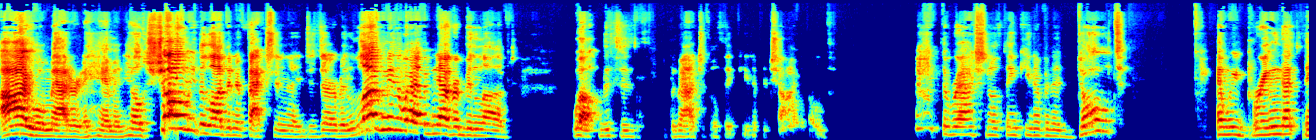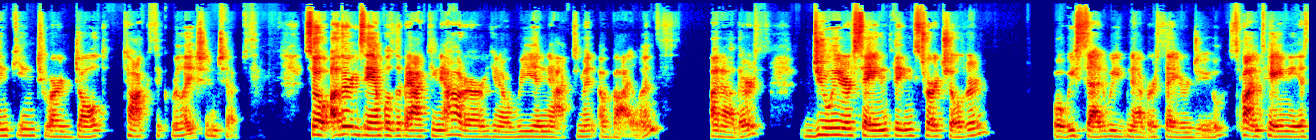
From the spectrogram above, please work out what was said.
I will matter to him and he'll show me the love and affection that I deserve and love me the way I've never been loved. Well, this is the magical thinking of a child, not the rational thinking of an adult. And we bring that thinking to our adult toxic relationships. So, other examples of acting out are, you know, reenactment of violence on others, doing or saying things to our children, what we said we'd never say or do, spontaneous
